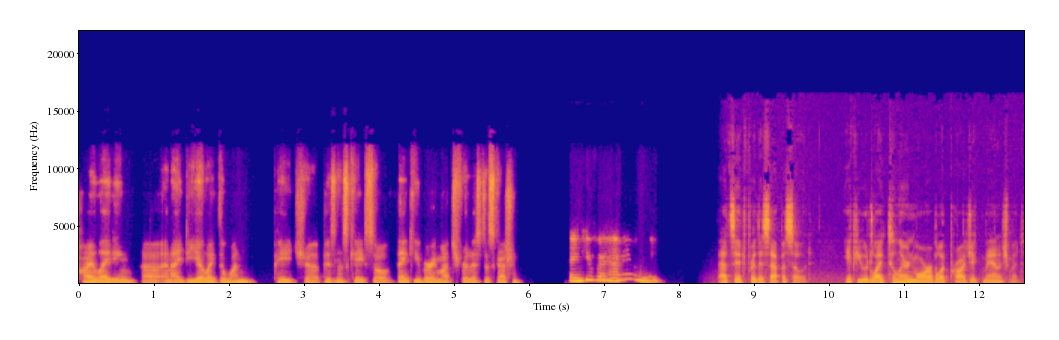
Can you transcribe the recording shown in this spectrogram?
highlighting uh, an idea like the one page uh, business case. So thank you very much for this discussion. Thank you for having me. That's it for this episode. If you would like to learn more about project management,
